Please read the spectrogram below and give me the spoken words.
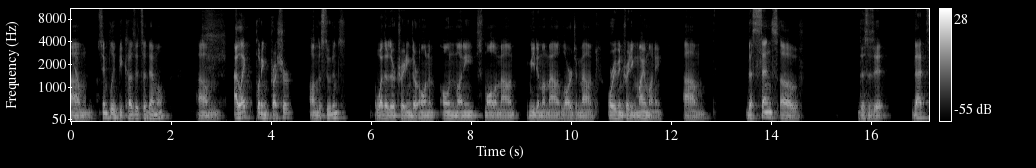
Yeah. um, simply because it's a demo. Um, I like putting pressure on the students, whether they're trading their own own money, small amount, medium amount, large amount, or even trading my money. Um, the sense of this is it that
